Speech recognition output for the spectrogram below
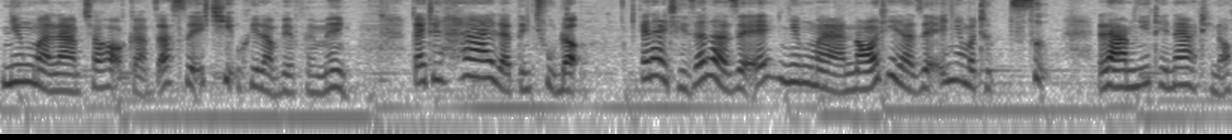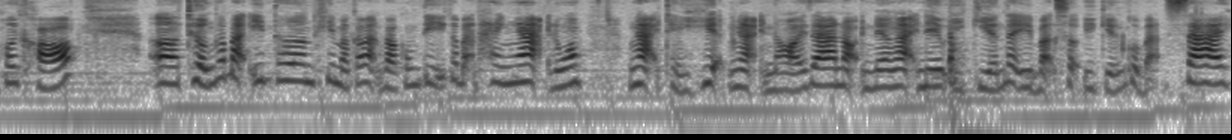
nhưng mà làm cho họ cảm giác dễ chịu khi làm việc với mình. Cái thứ hai là tính chủ động. Cái này thì rất là dễ nhưng mà nói thì là dễ nhưng mà thực sự làm như thế nào thì nó hơi khó. À, thường các bạn intern khi mà các bạn vào công ty các bạn hay ngại đúng không? Ngại thể hiện ngại nói ra nội ngại nêu ý kiến tại vì bạn sợ ý kiến của bạn sai.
